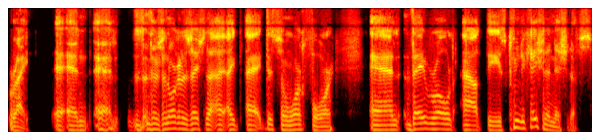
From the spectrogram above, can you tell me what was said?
Right. And and there's an organization I, I, I did some work for, and they rolled out these communication initiatives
